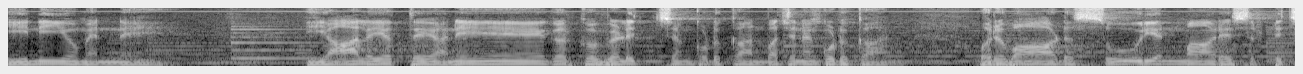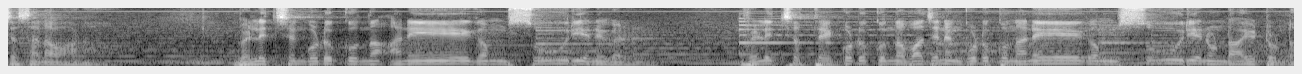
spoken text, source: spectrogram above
ഇനിയും എന്നെ ഈ ആലയത്തെ അനേകർക്ക് വെളിച്ചം കൊടുക്കാൻ വചനം കൊടുക്കാൻ ഒരുപാട് സൂര്യന്മാരെ സൃഷ്ടിച്ച സ്ഥലമാണ്. വെളിച്ചം കൊടുക്കുന്ന അനേകം സൂര്യനുകൾ വെളിച്ചത്തെ കൊടുക്കുന്ന വചനം കൊടുക്കുന്ന അനേകം സൂര്യനുണ്ടായിട്ടുണ്ട്.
